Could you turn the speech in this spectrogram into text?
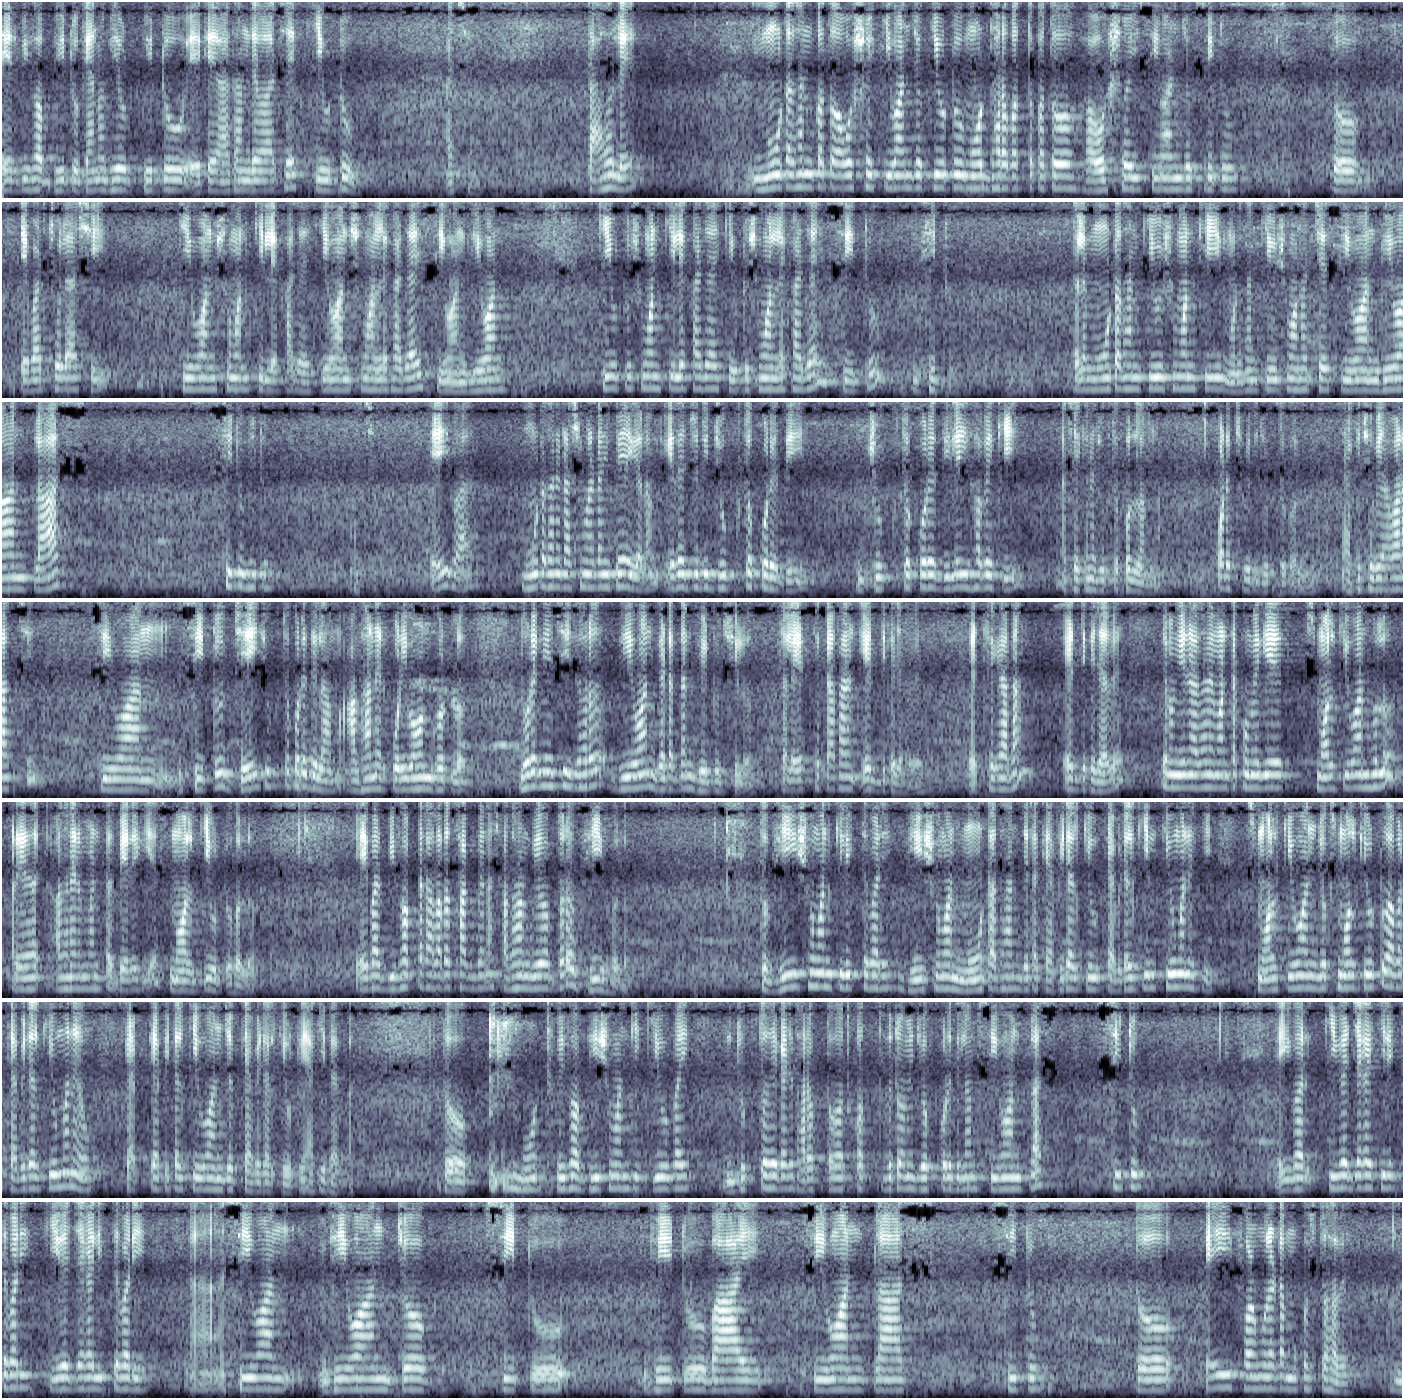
এর বিভব ভি টু কেন ভি ভি টু একে আধান দেওয়া আছে কিউ টু আচ্ছা। তাহলে মোট আধান কত? অবশ্যই কিউ ওয়ান যোগ কিউ টু মোট ধারকত্ব কত? অবশ্যই সি ওয়ান যোগ সি টু তো এবার চলে আসি কিউ ওয়ান সমান কি লেখা যায়? কিউ ওয়ান সমান লেখা যায় C one V one Q two সমান কি লেখা যায়? কিউ টু সমান লেখা যায় সি টু ভি টু তাহলে মোট আধান কিউ সমান কি? মোট আধান কিউ সমান হচ্ছে C one V one plus C two V two আচ্ছা এইবার মোট আধানের রাশিমালাটা আমি পেয়ে গেলাম। এদের যদি যুক্ত করে দিই, যুক্ত করে দিলেই হবে কি? আচ্ছা এখানে যুক্ত করলাম না। পরের ছবিতে যুক্ত করলাম। একই ছবি আবার আঁকছি। সি ওয়ান সি টু যেই যুক্ত করে দিলাম, আধানের পরিবহন ঘটলো ধরে নিয়েছি, ধরো V one greater than V two ছিল। তাহলে এর থেকে আধান এর দিকে যাবে। এর থেকে আধান এর দিকে যাবে। এবং এর আধানের মানটা কমে গিয়ে স্মল কিউ ওয়ান হলো, আর এর আধানের মানটা বেড়ে গিয়ে স্মল কিউ টু হলো। এবার বিভবটা আলাদা থাকবে না, সাধারণ বিভব ধরো ভি হলো। তো ভি সমান কি লিখতে পারি? ভি সমান মোট আধান, যেটা capital Q capital Q Q মানে কি? স্মল কিউ ওয়ান যোগ স্মল কিউ টু আবার ক্যাপিটাল কিউ মানেও ক্যাপিটাল কিউ ওয়ান যোগ ক্যাপিটাল কিউ টু একই ব্যাপার। তো মোট বিভব ভি সমান কি কিউ বাই যুক্ত হয়ে গেছে ধারক দুটো আমি যোগ করে দিলাম, C one plus C two. এইবার কিউয়ের জায়গায় কি লিখতে পারি? কিউয়ের জায়গায় লিখতে পারি সি ওয়ান ভি ওয়ান যোগ C two V two by C one plus C two. তো এই ফর্মুলাটা মুখস্থ হবে।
